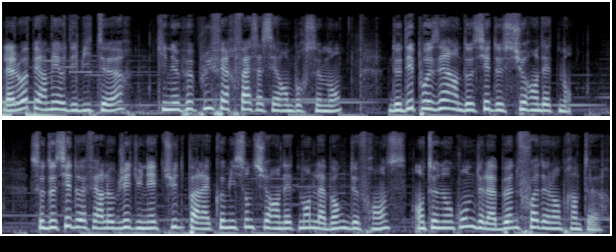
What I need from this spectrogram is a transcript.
La loi permet au débiteur, qui ne peut plus faire face à ses remboursements, de déposer un dossier de surendettement. Ce dossier doit faire l'objet d'une étude par la commission de surendettement de la Banque de France en tenant compte de la bonne foi de l'emprunteur.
